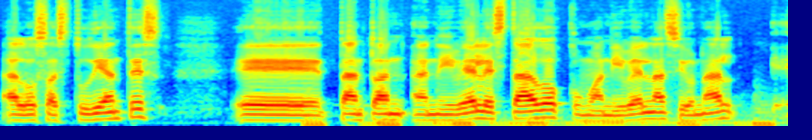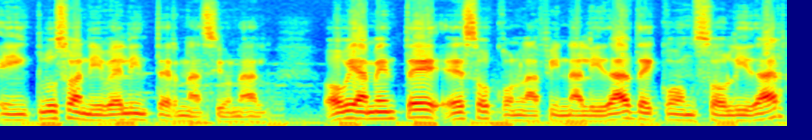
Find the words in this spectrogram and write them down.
a los estudiantes eh, tanto a, nivel estado como a nivel nacional e incluso a nivel internacional. Obviamente eso con la finalidad de consolidar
